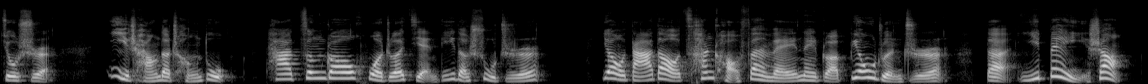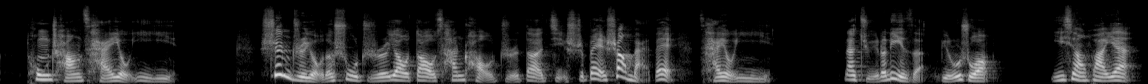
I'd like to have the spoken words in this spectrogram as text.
就是异常的程度，它增高或者减低的数值要达到参考范围那个标准值的一倍以上，通常才有意义，甚至有的数值要到参考值的几十倍、上百倍才有意义。那举一个例子，比如说一项化验，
